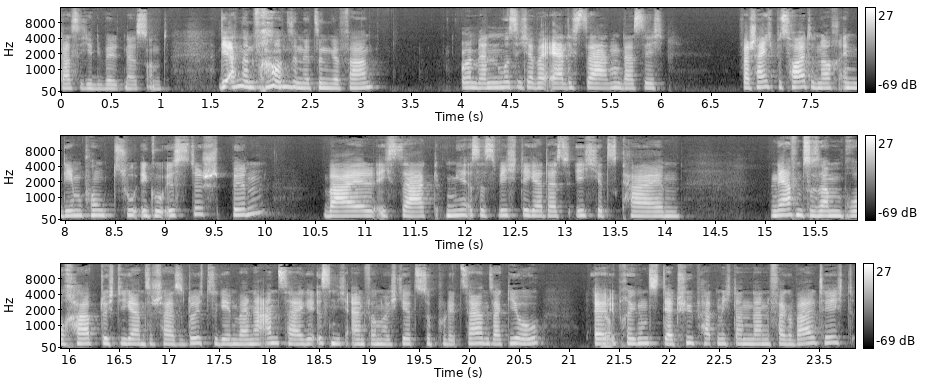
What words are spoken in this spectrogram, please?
lasse ich in die Wildnis und die anderen Frauen sind jetzt in Gefahr. Und dann muss ich aber ehrlich sagen, dass ich wahrscheinlich bis heute noch in dem Punkt zu egoistisch bin, weil ich sage, mir ist es wichtiger, dass ich jetzt keinen Nervenzusammenbruch habe, durch die ganze Scheiße durchzugehen, weil eine Anzeige ist nicht einfach nur, ich gehe jetzt zur Polizei und sag, yo, äh, Ja. übrigens, der Typ hat mich dann dann vergewaltigt.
